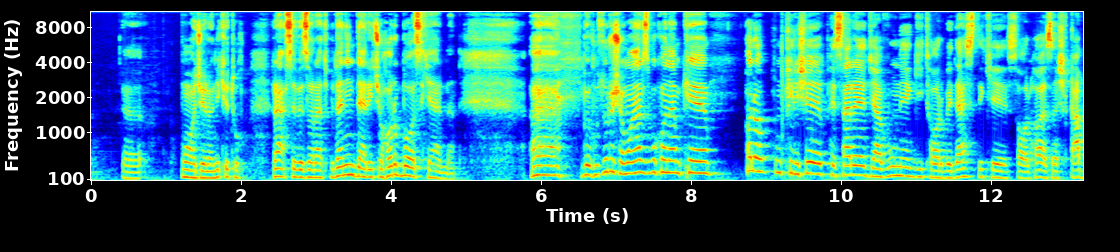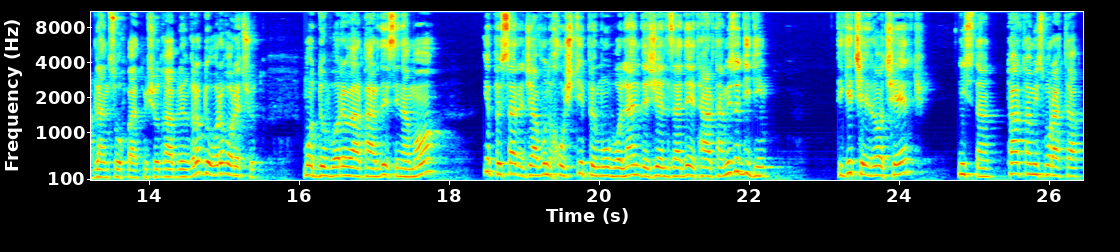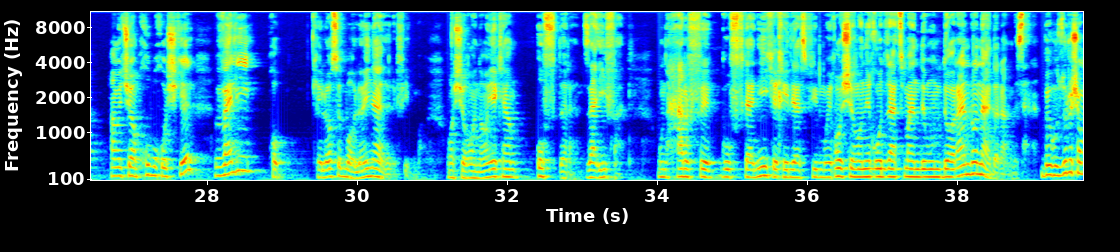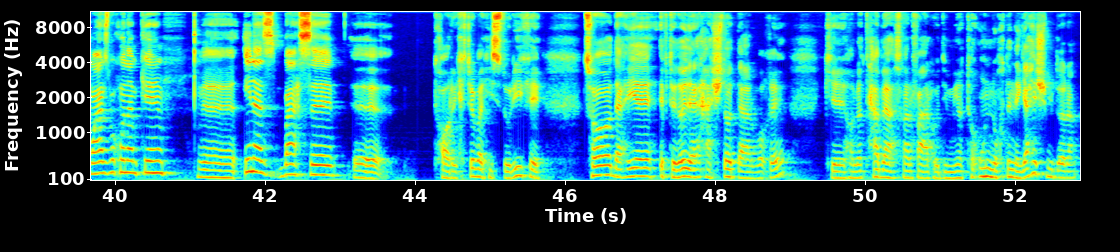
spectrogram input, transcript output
مهاجرانی که تو رأس وزارت بودن این دریچه ها رو باز کردن. به حضور شما عرض بکنم که حالا اون کلیشه پسر جوون گیتار به دستی که سالها ازش قبلا صحبت می‌شد قبل انقلاب دوباره وارد شد. ما دوباره بر پرده سینما یه پسر جوون خوشتیپ مو بلند ژل زده ترتمیز رو دیدیم. دیگه چهره چرک نیستن. ترتمیز مرتب. همه چی هم خوب و خوشگل. ولی خب کلاس بالایی نداره فیلم عاشقانه ها یکم افت دارن ضعیفن. اون حرف گفتنی که خیلی از فیلم های عاشقانه قدرتمندمون دارن رو ندارن بزنن به حضور شما عرض بکنم که این از بحث تاریخچه و هیستوری که تا دهه ابتدای دهه 80 در واقع که حالا تب اصغر فرهادی میاد تا اون نقطه نگهش میدارم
